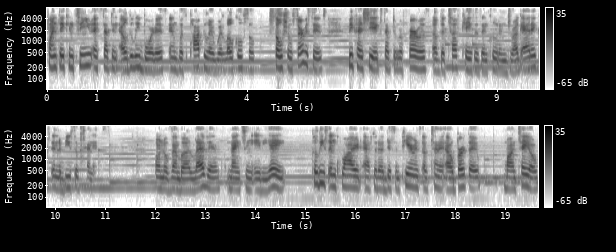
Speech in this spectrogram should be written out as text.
Puente continued accepting elderly boarders and was popular with local so- social services because she accepted referrals of the tough cases, including drug addicts and abusive tenants. On November 11, 1988, Police inquired after the disappearance of tenant Alberto Montejo,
